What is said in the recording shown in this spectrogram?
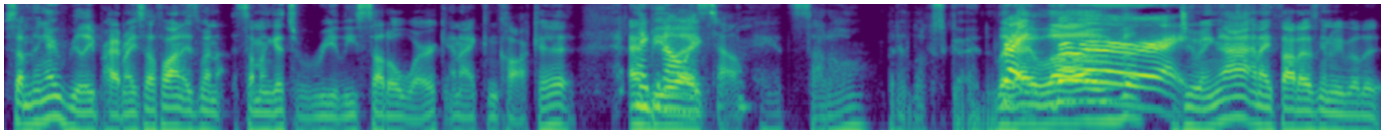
Something I really pride myself on is when someone gets really subtle work and I can clock it and I be like, tell. "Hey, it's subtle, but it looks good." Like I Right, right, love right, right, right. doing that, and I thought I was gonna be able to.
